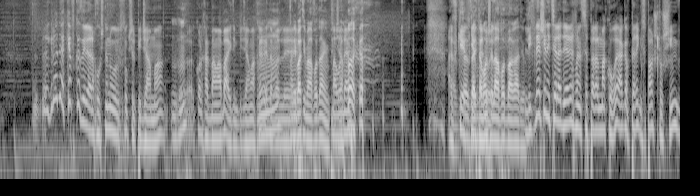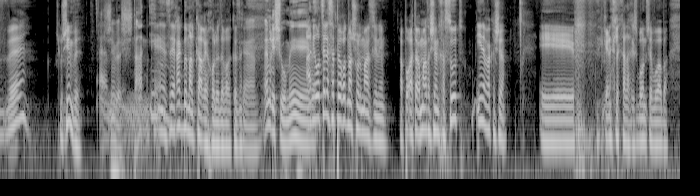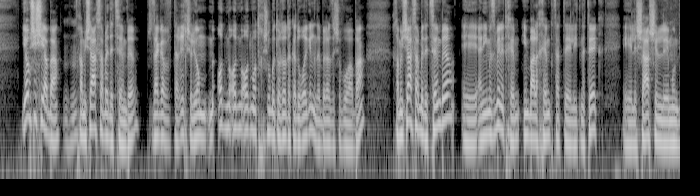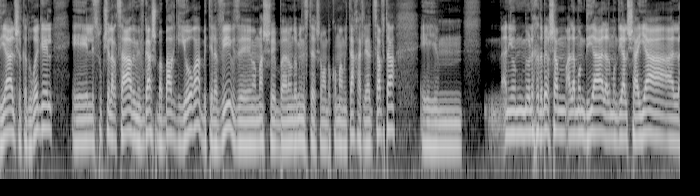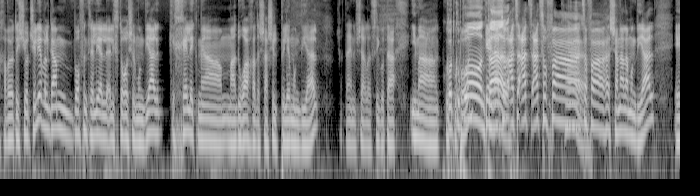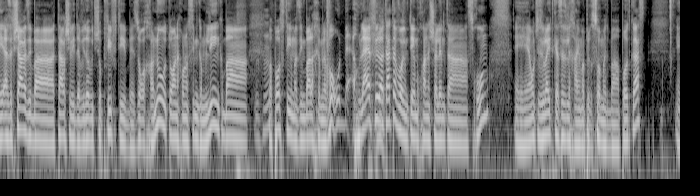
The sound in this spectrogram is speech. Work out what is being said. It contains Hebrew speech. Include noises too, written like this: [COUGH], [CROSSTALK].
אה, לא יודע, כיף כזה, אנחנו שנינו סוג של פיג'מה. כל אחד בא מהבית עם פיג'מה אחרת. אבל... אני באתי מהעבודה עם פיג'מה. [LAUGHS] אז כיף, זה כיף היתרון גדול. של לעבוד ברדיו. לפני שנצא לדרך ונספר על מה קורה, אגב, פרק מספר 30 ו... 30 ו... 32? כן, זה רק במלכר יכול להיות דבר כזה. כן, אין רישומים. אני רוצה לספר עוד משהו על מאזינים. אתה אמרת שאין חסות? הנה בבקשה. אה, [LAUGHS] ניכנס לך לחשבון שבוע הבא. יום שישי הבא, מהמם. 15 בדצמבר, שזה אגב תאריך של יום מאוד מאוד מאוד מאוד חשוב בתולדות הכדורגל, נדבר על זה שבוע הבא. 15 בדצמבר, אה, אני מזמין אתכם, אם בא לכם קצת אה, להתנתק, אה, לשעה של מונדיאל, של כדורגל, לסוג של הרצאה ומפגש בבר גיורא בתל אביב, זה ממש בלונדון מיניסטר, שם בקומה מתחת, ליד סבתא. אני הולך לדבר שם על המונדיאל, על מונדיאל שהיה, על החוויות האישיות שלי, אבל גם באופן כללי על, על היסטוריה של מונדיאל, כחלק מהמהדורה החדשה של פילי מונדיאל. שעדיין אפשר להשיג אותה עם הקוד קוד קופון, כן, טל. סוף- עד, עד, עד, סוף ה, כן. עד סוף השנה למונדיאל. אה, אז אפשר את זה באתר שלי, דוידוביץ' טופ 50, באזור החנות, או אנחנו נשים גם לינק בפוסטים, אז אם בא לכם לבוא, אולי- אפילו אתה תבוא אם תהיה מוכן לשלם את הסכום. אה, למרות שזה אולי יתקזז לך עם הפרסומת בפודקאסט. אה,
